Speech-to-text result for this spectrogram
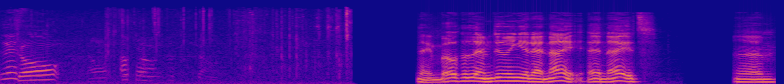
Listen. Don't. Okay. Dang, both of them doing it at night. At nights, um,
